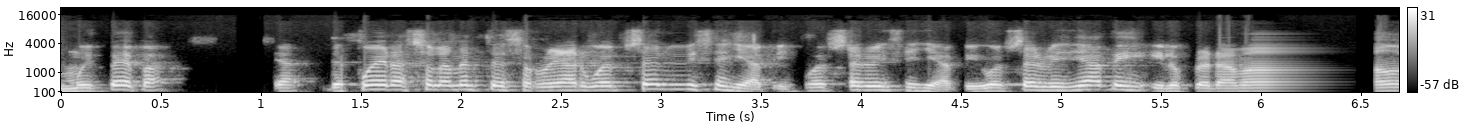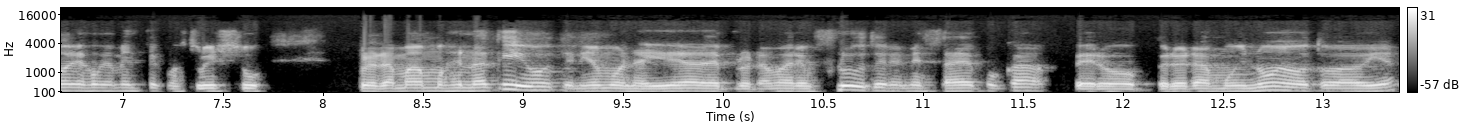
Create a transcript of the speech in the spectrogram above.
muy pepa. ¿ya? Después era solamente desarrollar web services y APIs, web services y APIs, web services y APIs, y los programadores obviamente construir su, programamos en nativo, teníamos la idea de programar en Flutter en esa época, pero, pero era muy nuevo todavía,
